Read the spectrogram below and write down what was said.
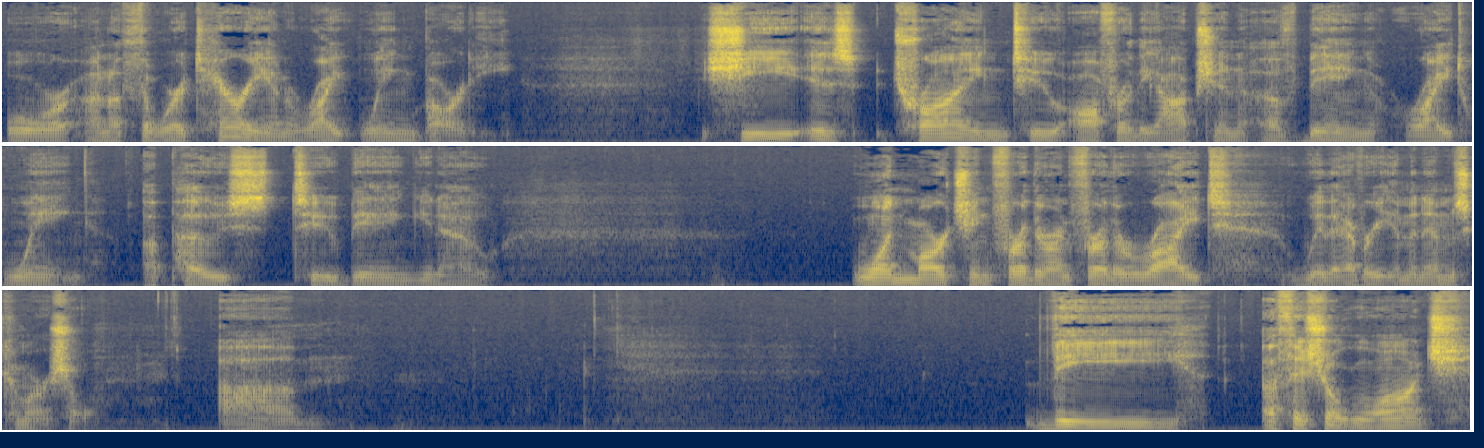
or an authoritarian right wing party. She is trying to offer the option of being right wing, opposed to being, you know, one marching further and further right with every M&M's commercial. Um, the official launch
